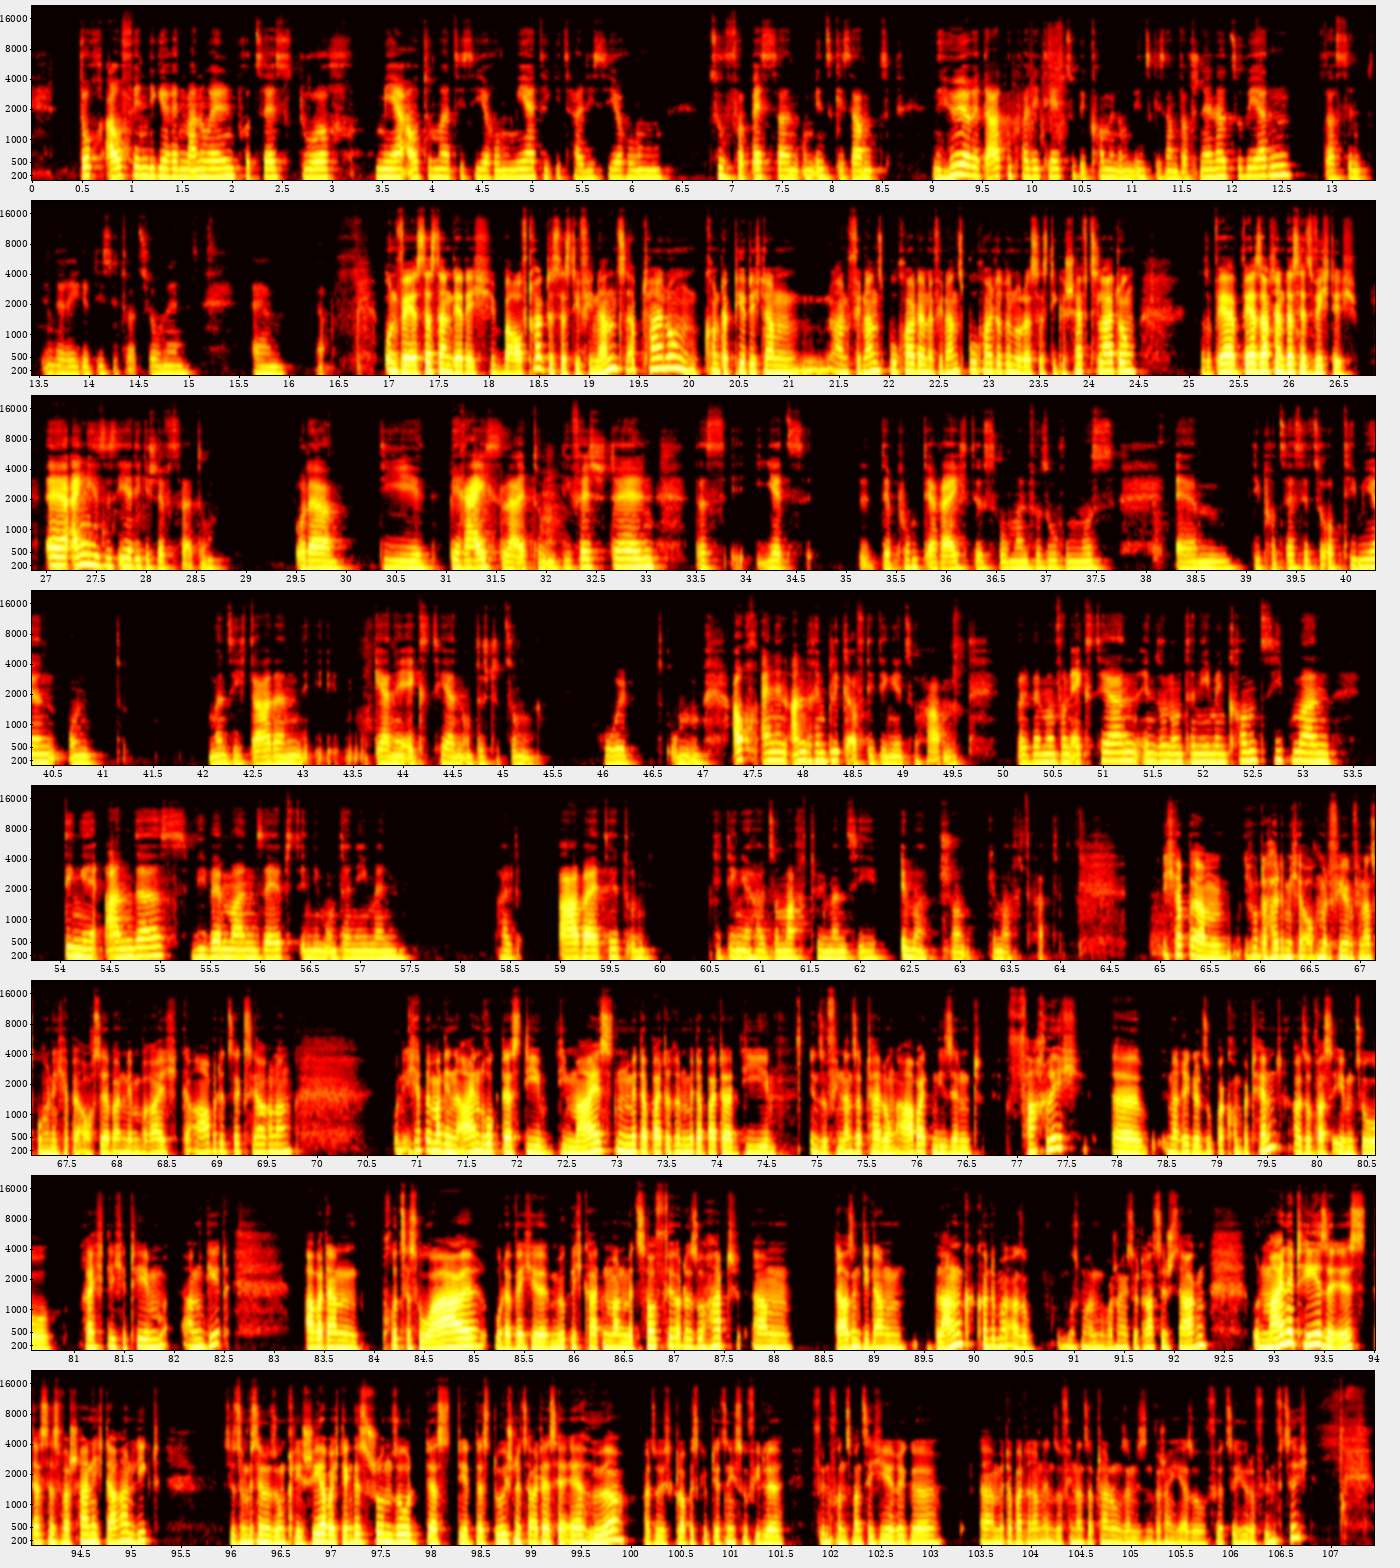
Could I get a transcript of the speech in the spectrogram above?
doch aufwendigeren manuellen Prozess durch mehr Automatisierung, mehr Digitalisierung zu verbessern, um insgesamt eine höhere Datenqualität zu bekommen und insgesamt auch schneller zu werden. Das sind in der Regel die Situationen. Ähm, ja. Und wer ist das dann, der dich beauftragt? Ist das die Finanzabteilung? Kontaktiert dich dann ein Finanzbuchhalter, eine Finanzbuchhalterin oder ist das die Geschäftsleitung? Also wer, wer sagt dann, das ist jetzt wichtig? Äh, eigentlich ist es eher die Geschäftsleitung oder die Bereichsleitung, die feststellen, dass jetzt der Punkt erreicht ist, wo man versuchen muss, ähm, die Prozesse zu optimieren und man sich da dann gerne extern Unterstützung holt, um auch einen anderen Blick auf die Dinge zu haben. Weil wenn man von extern in so ein Unternehmen kommt, sieht man Dinge anders, wie wenn man selbst in dem Unternehmen halt arbeitet und die Dinge halt so macht, wie man sie immer schon gemacht hat. Ich habe, ähm, ich unterhalte mich ja auch mit vielen Finanzbuchhaltern. Ich habe ja auch selber in dem Bereich gearbeitet, sechs Jahre lang. Und ich habe immer den Eindruck, dass die, die meisten Mitarbeiterinnen und Mitarbeiter, die in so Finanzabteilungen arbeiten, die sind fachlich äh, in der Regel super kompetent, also was eben so rechtliche Themen angeht. Aber dann prozessual oder welche Möglichkeiten man mit Software oder so hat, ähm, da sind die dann blank, könnte man, also muss man wahrscheinlich so drastisch sagen. Und meine These ist, dass das wahrscheinlich daran liegt, das ist so ein bisschen so ein Klischee, aber ich denke, es ist schon so, dass die, das Durchschnittsalter ist ja eher höher. Also ich glaube, es gibt jetzt nicht so viele 25-jährige äh, Mitarbeiterinnen in so Finanzabteilungen, sondern die sind wahrscheinlich eher so 40 oder 50.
